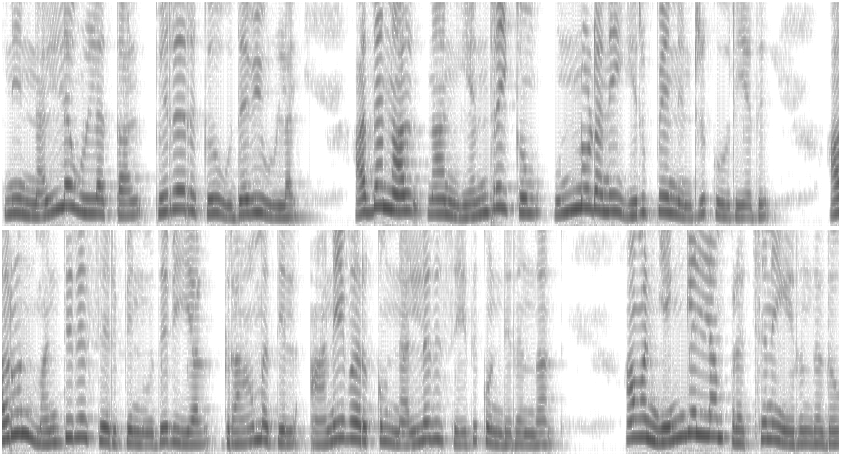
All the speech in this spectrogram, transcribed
நீ நல்ல உள்ளத்தால் பிறருக்கு உதவி உள்ளாய். அதனால் நான் என்றைக்கும் உன்னுடனே இருப்பேன் என்று கூறியது. அருண் மந்திர செருப்பின் உதவியால் கிராமத்தில் அனைவருக்கும் நல்லது செய்து கொண்டிருந்தான். அவன் எங்கெல்லாம் பிரச்சனை இருந்ததோ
